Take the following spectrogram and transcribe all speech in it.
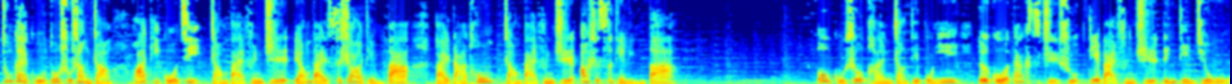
中概股多数上涨，华迪国际涨百分之两百四十二点八，百达通涨百分之二十四点零八。欧股收盘涨跌不一，德国 DAX 指数跌百分之零点九五，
